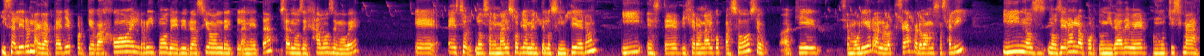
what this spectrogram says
y salieron a la calle porque bajó el ritmo de vibración del planeta, o sea, nos dejamos de mover. Eh, eso los animales obviamente lo sintieron y este, dijeron algo pasó, aquí se murieron o lo que sea, pero vamos a salir y nos, nos dieron la oportunidad de ver con muchísima,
